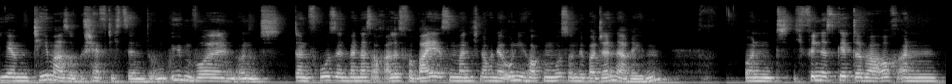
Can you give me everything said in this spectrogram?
ihrem Thema so beschäftigt sind und üben wollen und dann froh sind, wenn das auch alles vorbei ist und man nicht noch in der Uni hocken muss und über Gender reden. Und ich finde, es gibt aber auch an,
